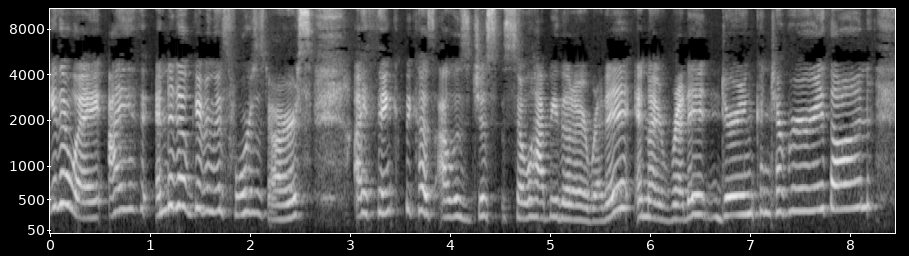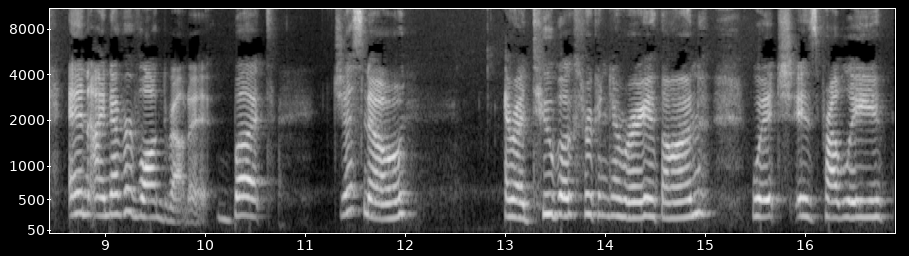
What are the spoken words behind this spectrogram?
Either way, I ended up giving this four stars. I think because I was just so happy that I read it and I read it during Contemporary-a-thon and I never vlogged about it. But just know I read two books for Contemporary-a-thon, which is probably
